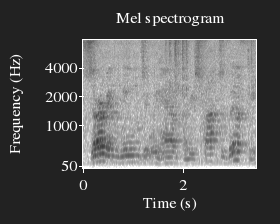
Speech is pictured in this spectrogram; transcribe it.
Serving means that we have a responsibility,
